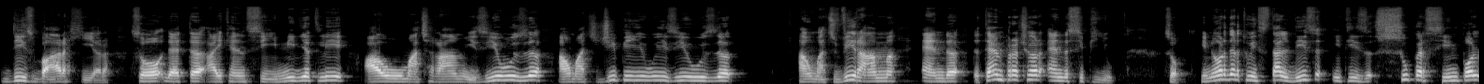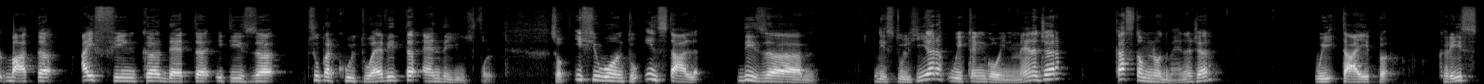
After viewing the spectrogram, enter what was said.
this bar here so that uh, I can see immediately how much RAM is used, how much GPU is used, how much VRAM, and uh, the temperature and the CPU. So in order to install this, it is super simple, but uh, I think that it is super cool to have it and useful. So if you want to install this, um, this tool here, we can go in Manager, Custom Node Manager, we type Chris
